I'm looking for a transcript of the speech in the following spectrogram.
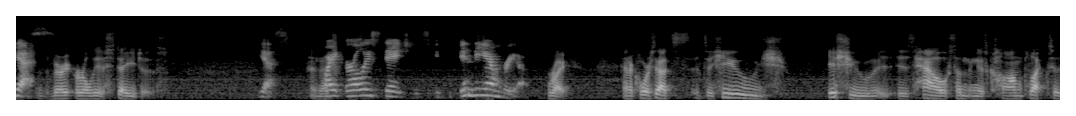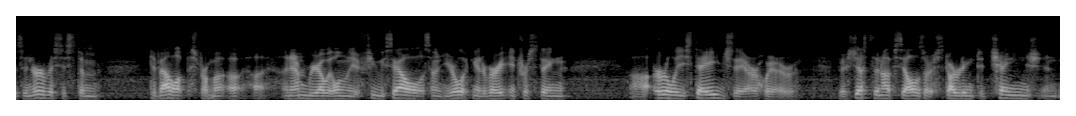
yes. the very earliest stages. Yes, quite early stages in the embryo. Right. And of course, that's it's a huge issue is how something as complex as the nervous system develops from a, a, an embryo with only a few cells. And you're looking at a very interesting uh, early stage there where there's just enough cells are starting to change and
